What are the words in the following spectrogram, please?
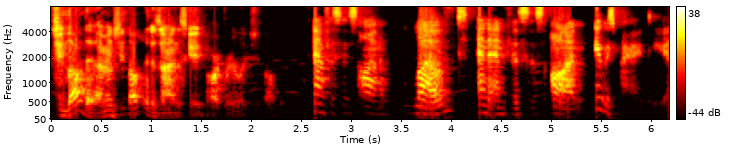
She loved it. I mean, she loved the design of the skate park. Really, she loved it. Emphasis on loved and emphasis on it was my idea.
